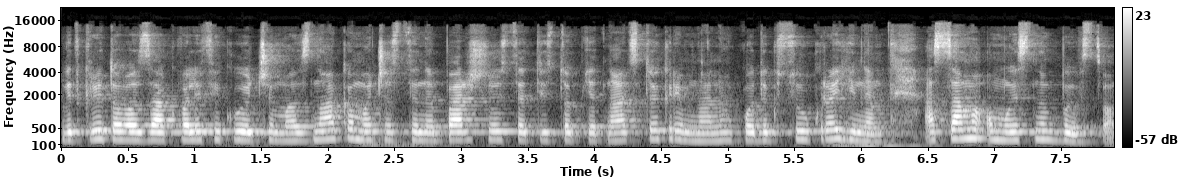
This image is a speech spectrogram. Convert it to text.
відкритого за кваліфікуючими ознаками частини 1 статті 115 Кримінального кодексу України, а саме умисне вбивство.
